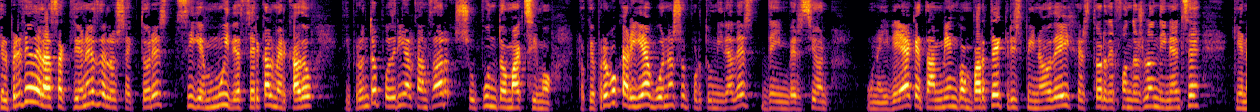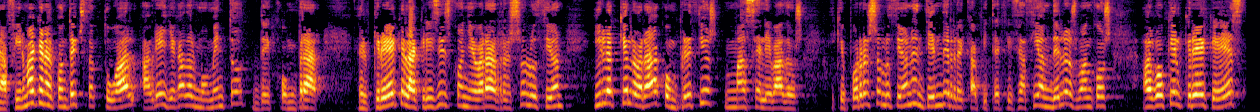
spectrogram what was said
que el precio de las acciones de los sectores sigue muy de cerca al mercado y pronto podría alcanzar su punto máximo, lo que provocaría buenas oportunidades de inversión. Una idea que también comparte Chris Pinode, gestor de fondos londinense, quien afirma que en el contexto actual habría llegado el momento de comprar. Él cree que la crisis conllevará resolución y que lo hará con precios más elevados y que por resolución entiende recapitalización de los bancos, algo que él cree que es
